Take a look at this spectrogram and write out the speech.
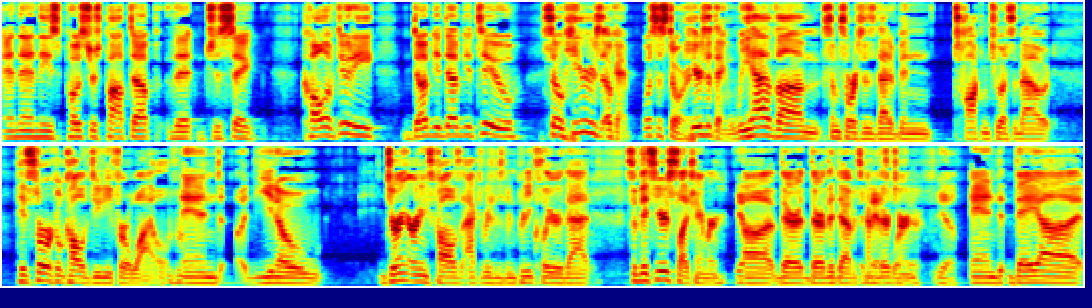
And then these posters popped up that just say Call of Duty WW2. So here's okay. What's the story? Here's the thing: we have um, some sources that have been talking to us about historical Call of Duty for a while, Mm-hmm. and uh, you know, during earnings calls, Activision has been pretty clear that. So this year's Sledgehammer, Yep. uh, they're they're the dev. It's kind of Advanced their turn. Yeah. and they uh,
